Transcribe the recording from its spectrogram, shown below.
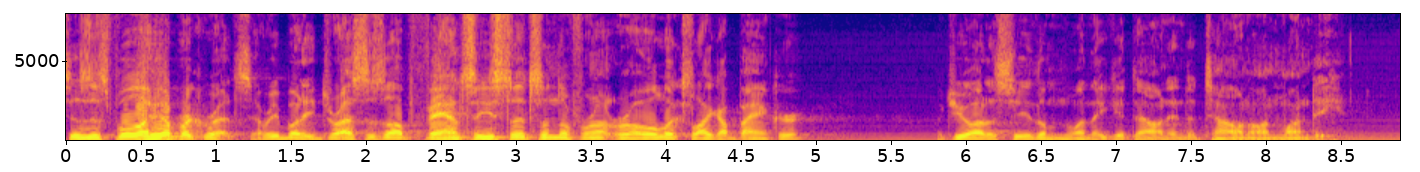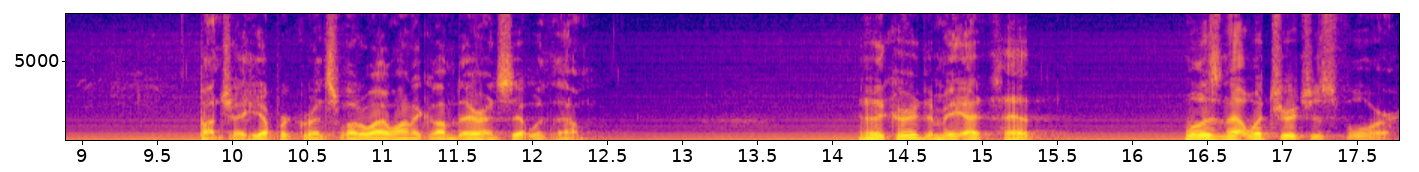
Says it's full of hypocrites. Everybody dresses up fancy, sits in the front row, looks like a banker. But you ought to see them when they get down into town on Monday. Bunch of hypocrites. What do I want to come there and sit with them? And it occurred to me, I said, well, isn't that what church is for?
